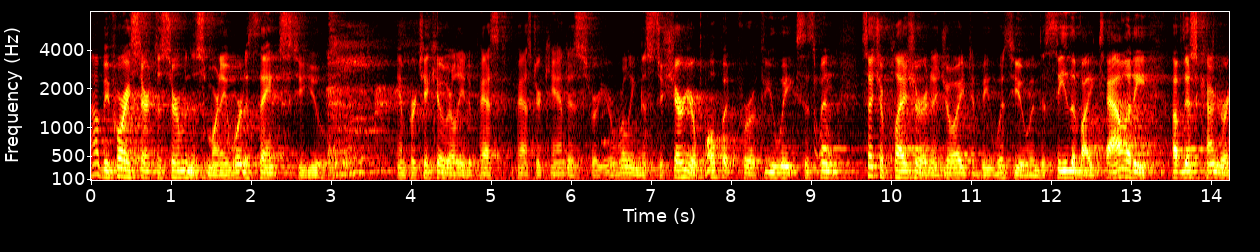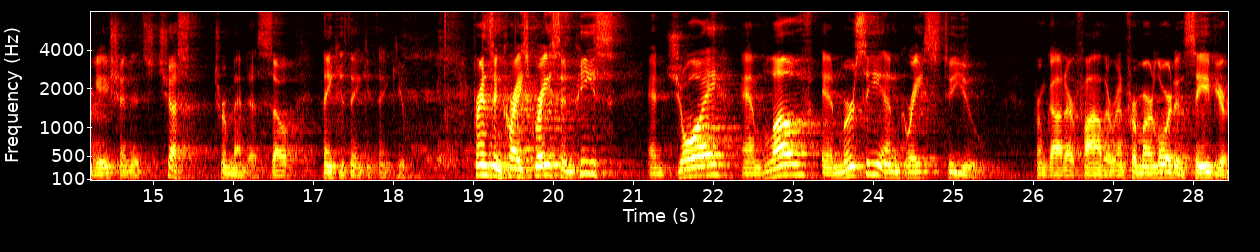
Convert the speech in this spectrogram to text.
Now, before I start the sermon this morning, a word of thanks to you, and particularly to Pastor Candace for your willingness to share your pulpit for a few weeks. It's been such a pleasure and a joy to be with you and to see the vitality of this congregation. It's just tremendous. So, thank you, thank you, thank you. Friends in Christ, grace and peace and joy and love and mercy and grace to you from God our Father and from our Lord and Savior.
